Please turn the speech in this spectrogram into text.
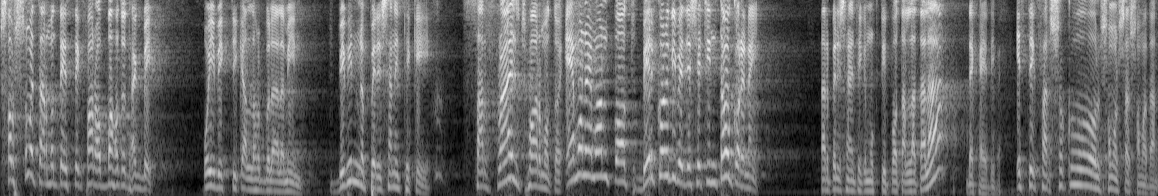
সবসময় তার মধ্যে ইস্তেগফার অব্যাহত থাকবে। ওই ব্যক্তিকে আল্লাহ রব্বুল আলমিন বিভিন্ন পেরেশানি থেকে সারপ্রাইজড হওয়ার মতো এমন এমন পথ বের করে দিবে যে সে চিন্তাও করে নাই। তার পেরেশানি থেকে মুক্তির পথ আল্লাহ তালা দেখাই দিবে। ইস্তেকফার সকল সমস্যার সমাধান।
